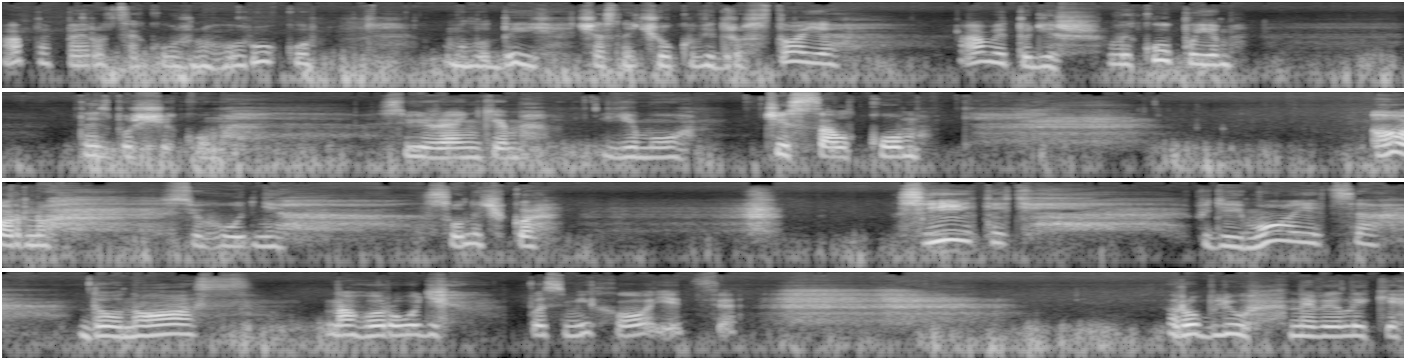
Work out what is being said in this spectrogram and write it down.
А тепер оце кожного року молодий часничок відростає, а ми тоді ж викопуємо та й з борщиком свіженьким їмо чи з салком. Гарно сьогодні сонечко світить, підіймається до нас на городі, посміхається. Роблю невеликі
